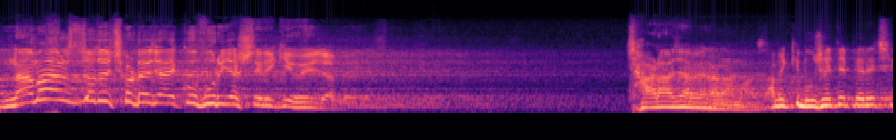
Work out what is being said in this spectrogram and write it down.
নামাজ যদি ছুটে যায়, কুফুরিয়া সিরিকি হয়ে যাবে। ছাড়া যাবে না নামাজ। আমি কি বুঝাইতে পেরেছি?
